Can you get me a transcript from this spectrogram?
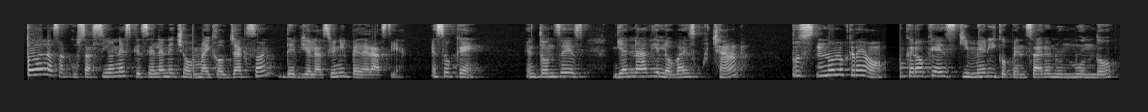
todas las acusaciones que se le han hecho a Michael Jackson de violación y pederastia. ¿Eso qué? Entonces, ¿ya nadie lo va a escuchar? Pues no lo creo. Creo que es quimérico pensar en un mundo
